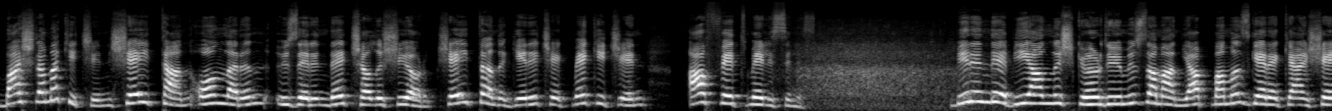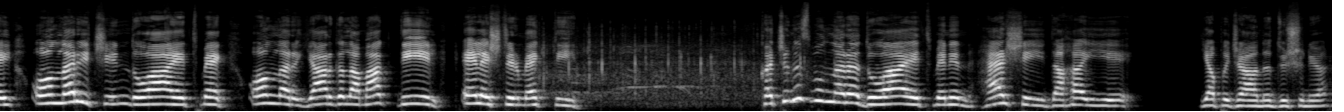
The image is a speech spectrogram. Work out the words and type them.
Başlamak için şeytan onların üzerinde çalışıyor. Şeytanı geri çekmek için affetmelisiniz. Birinde bir yanlış gördüğümüz zaman yapmamız gereken şey onlar için dua etmek, onları yargılamak değil, eleştirmek değil. Kaçınız bunlara dua etmenin her şeyi daha iyi yapacağını düşünüyor?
